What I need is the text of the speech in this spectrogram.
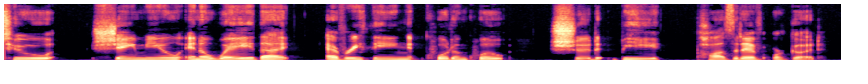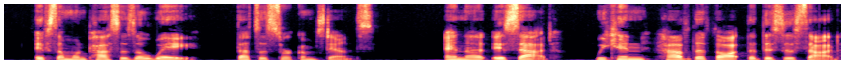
to shame you in a way that everything, quote unquote, should be positive or good. If someone passes away, that's a circumstance. And that is sad. We can have the thought that this is sad.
